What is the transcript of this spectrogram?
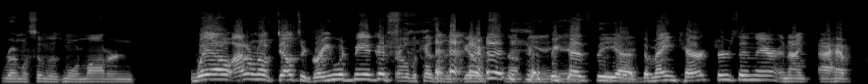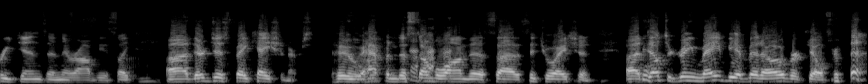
run with some of those more modern Well, I don't know if Delta Green would be a good Oh, because of the ghost being- yeah, because the uh, the main characters in there, and I I have pre-gens in there, obviously. Uh, they're just vacationers who happen to stumble on this uh, situation. Uh, Delta Green may be a bit of overkill for them,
